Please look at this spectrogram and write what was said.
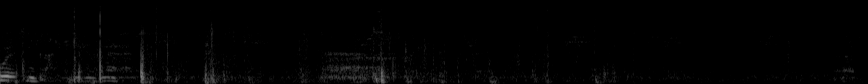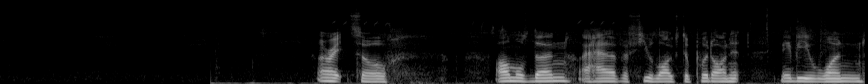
Pousse. All right, so almost done. I have a few logs to put on it, maybe one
